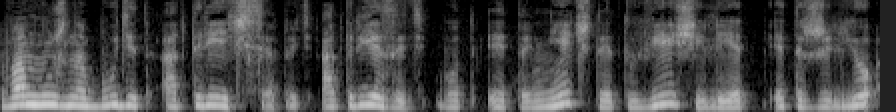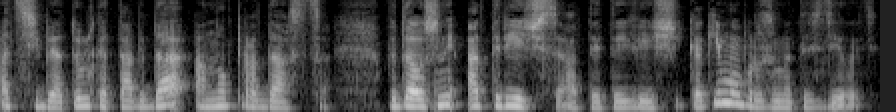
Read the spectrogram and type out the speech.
вам нужно будет отречься, то есть отрезать вот это нечто, эту вещь или это жилье от себя. Только тогда оно продастся. Вы должны отречься от этой вещи. Каким образом это сделать?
